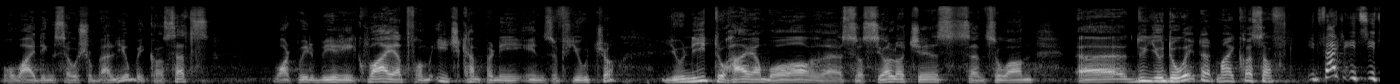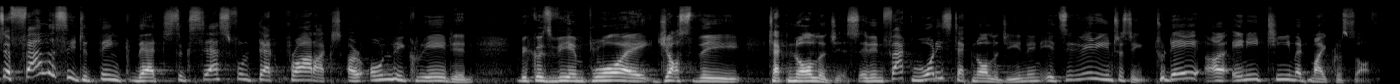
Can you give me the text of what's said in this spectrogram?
providing social value, because that's what will be required from each company in the future, you need to hire more uh, sociologists and so on. Uh, do you do it at Microsoft? In fact, it's, it's a fallacy to think that successful tech products are only created because we employ just the technologists. And in fact, what is technology? And it's very interesting. Today, uh, any team at Microsoft,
